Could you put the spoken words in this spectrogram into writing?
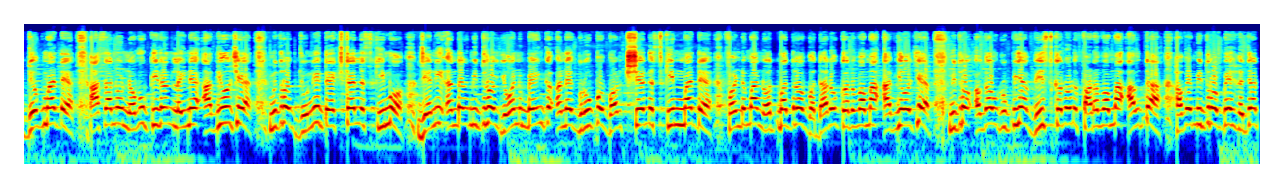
ઉદ્યોગ માટે આશાનું નવું કિરણ લઈને આવ્યું છે. મિત્રો, જૂની ટેક્સટાઇલ સ્કીમો જેની અંદર મિત્રો, યોન બેંક અને ગ્રુપ વર્કશેડ સ્કીમ માટે ફંડમાં નોંધપાત્ર વધારો કરવામાં આવ્યો છે. મિત્રો, અગાઉ રૂપિયા વીસ કરોડ ફાળવવામાં આવતા, હવે મિત્રો, બે હજાર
